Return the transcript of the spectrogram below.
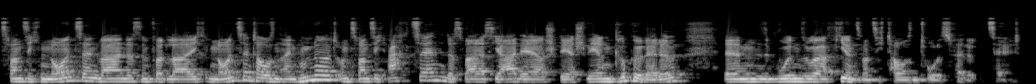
2019 waren das im Vergleich 19.100 und 2018, das war das Jahr der, der schweren Grippewelle, ähm, wurden sogar 24.000 Todesfälle gezählt.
